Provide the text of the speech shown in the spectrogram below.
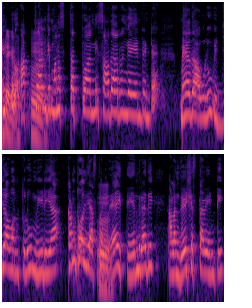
ఇప్పుడు. అట్లాంటి మనస్తత్వాన్ని సాధారణంగా ఏంటంటే మేధావులు విద్యావంతులు మీడియా కంట్రోల్ చేస్తారు. ఏ ఏంద్రి అది? వాళ్ళని ద్వేషిస్తావేంటి?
